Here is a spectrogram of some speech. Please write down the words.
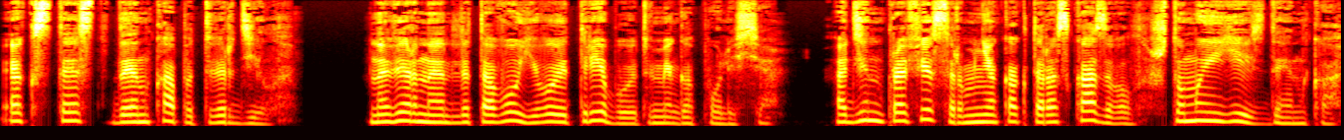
Экс-тест ДНК подтвердил. Наверное, для того его и требуют в мегаполисе. Один профессор мне как-то рассказывал, что мы и есть ДНК.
